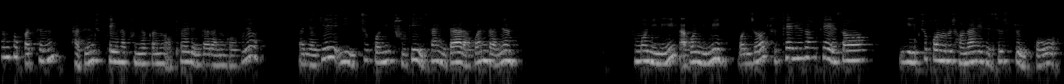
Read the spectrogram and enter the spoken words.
상속받은 받은 주택이나 분양권은 없어야 된다라는 거고요. 만약에 이 입주권이 두 개 이상이다라고 한다면 부모님이 아버님이 먼저 주택인 상태에서 이게 입주권으로 전환이 됐을 수도 있고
